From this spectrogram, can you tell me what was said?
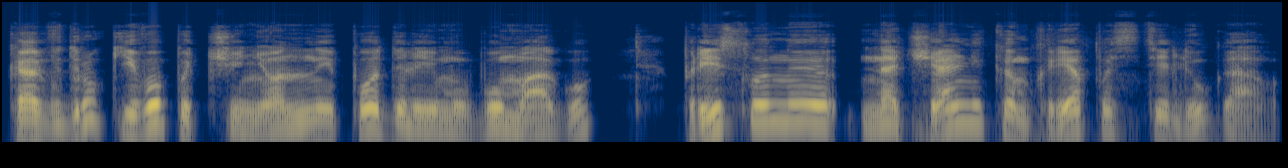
как вдруг его подчиненные подали ему бумагу, присланную начальником крепости Люгао.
